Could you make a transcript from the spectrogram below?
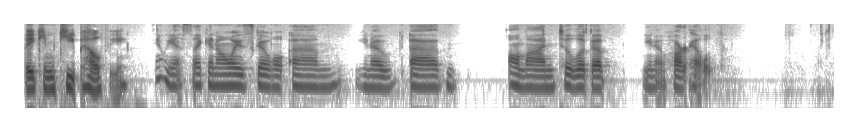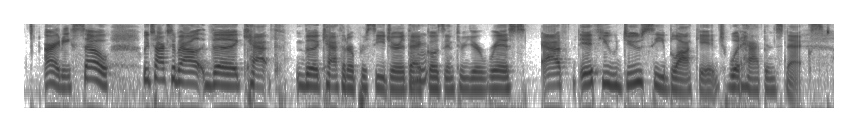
they can keep healthy? Yes, I can always go, um, you know, um, online to look up, you know, heart health. Alrighty, so we talked about the cath the catheter procedure that goes in through your wrist. Af- if you do see blockage, what happens next?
